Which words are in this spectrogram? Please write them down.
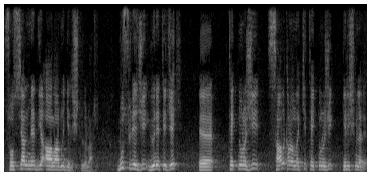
sosyal medya ağlarını geliştiriyorlar. Bu süreci yönetecek e, teknoloji, sağlık alanındaki teknolojik gelişmeleri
